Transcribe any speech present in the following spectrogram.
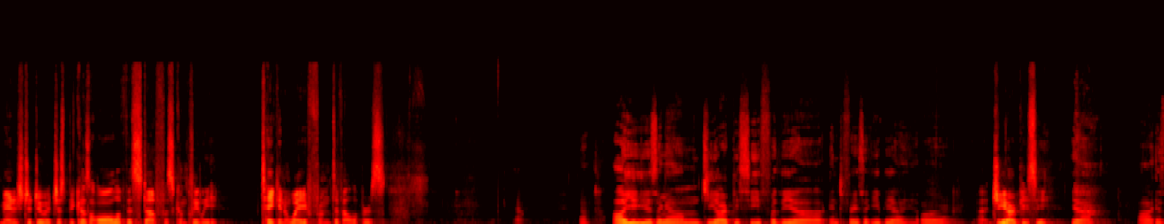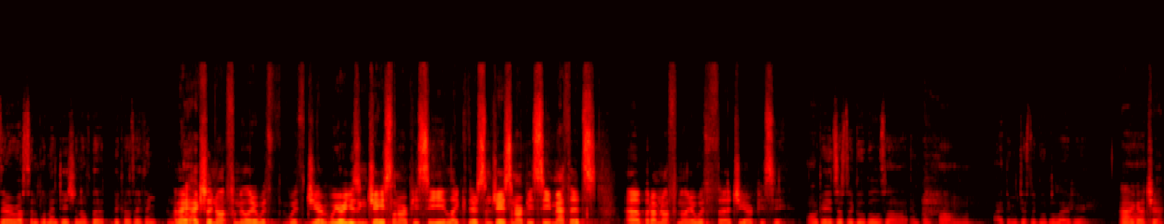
managed to do it just because all of this stuff was completely taken away from developers. Yeah. Are you using um, gRPC for the uh, interface API or? Uh, gRPC. Yeah. Uh, is there a Rust implementation of that? Because I think I'm actually not familiar with with GR. We are using JSON RPC. Like there's some JSON RPC methods, uh, but I'm not familiar with uh, gRPC. Okay, it's just a Google's. Uh, um, I think just a Google library. Ah, gotcha.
